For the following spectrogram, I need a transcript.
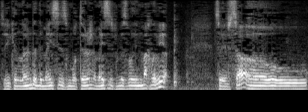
so you can learn that the Mace is mutter, the Mace is permissible in Machna So if so,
